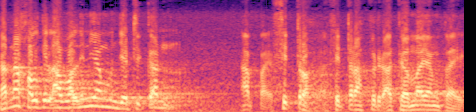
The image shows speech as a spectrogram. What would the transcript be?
Karena khalqil awal ini yang menjadikan apa? fitrah, fitrah beragama yang baik.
